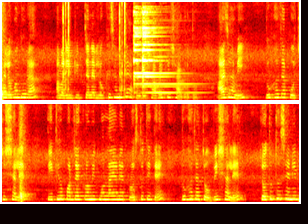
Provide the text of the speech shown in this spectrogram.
হ্যালো বন্ধুরা, আমার ইউটিউব চ্যানেল লক্ষ্মী চ্যানেলে আপনাদের সবাইকে স্বাগত। আজ আমি দু সালের তৃতীয় পর্যায়ক্রমিক মূল্যায়নের প্রস্তুতিতে দু হাজার চব্বিশ সালের চতুর্থ শ্রেণির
